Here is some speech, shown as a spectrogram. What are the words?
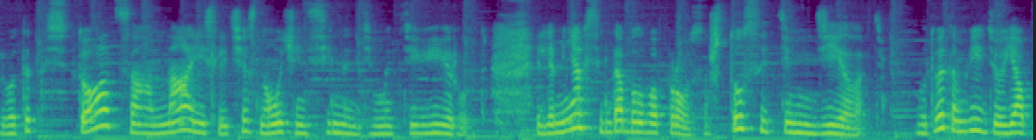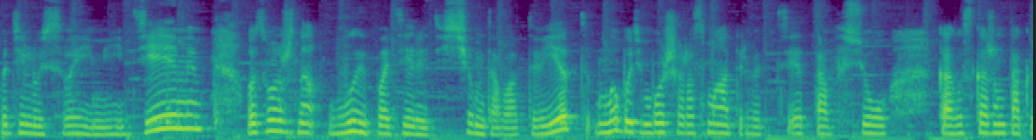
И вот эта ситуация ситуация, она, если честно, очень сильно демотивирует. И для меня всегда был вопрос, а что с этим делать? Вот в этом видео я поделюсь своими идеями, возможно, вы поделитесь чем-то в ответ. Мы будем больше рассматривать это все, как бы скажем так,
